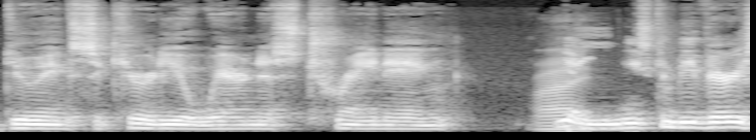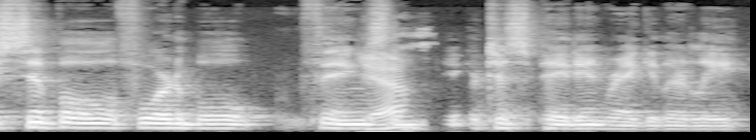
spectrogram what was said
doing security awareness training right. yeah, these can be very simple affordable things yeah. that they participate in regularly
